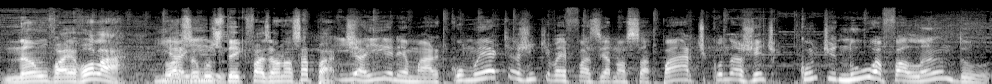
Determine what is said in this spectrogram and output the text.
não vai rolar. E Nós aí, vamos ter que fazer a nossa parte. E aí, Neymar, como é que a gente vai fazer a nossa parte quando a gente continua falando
